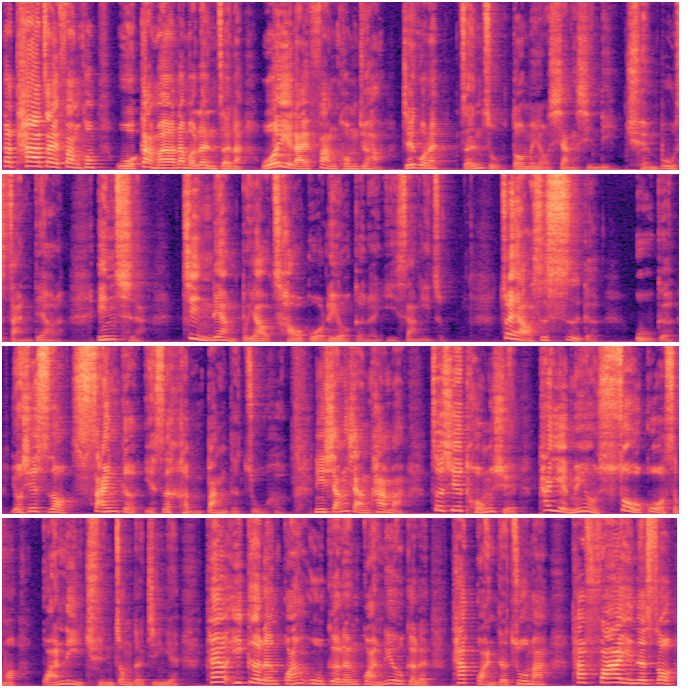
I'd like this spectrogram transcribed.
那他在放空，我干嘛要那么认真呢、啊？我也来放空就好。结果呢，整组都没有向心力，全部散掉了。因此啊，尽量不要超过六个人以上一组，最好是四个。五个，有些时候三个也是很棒的组合。你想想看嘛，这些同学他也没有受过什么管理群众的经验，他要一个人管五个人、管六个人，他管得住吗？他发言的时候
